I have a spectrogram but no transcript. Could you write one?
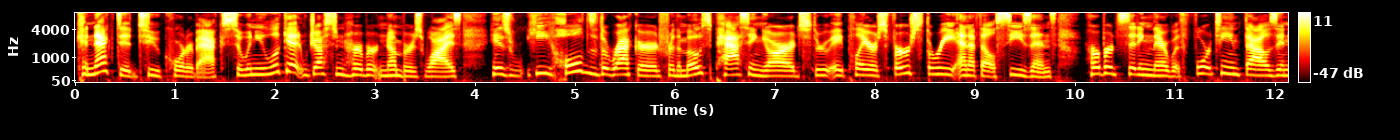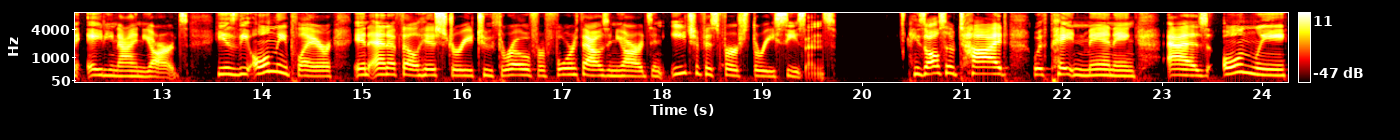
connected to quarterbacks. So when you look at Justin Herbert numbers wise, his he holds the record for the most passing yards through a player's first 3 NFL seasons. Herbert's sitting there with 14,089 yards. He is the only player in NFL history to throw for 4,000 yards in each of his first 3 seasons. He's also tied with Peyton Manning as only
